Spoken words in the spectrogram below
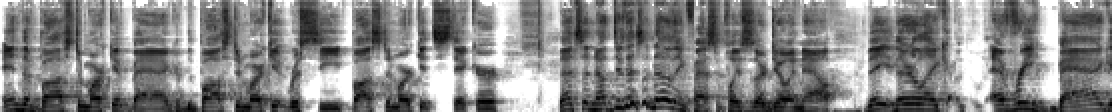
in the Boston Market bag, the Boston Market receipt, Boston Market sticker. That's another dude. That's another thing fast food places are doing now. They they're like every bag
